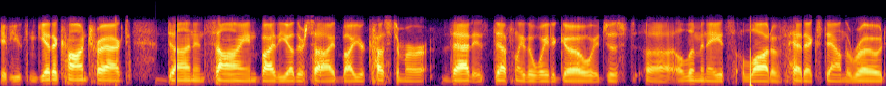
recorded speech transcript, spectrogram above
if you can get a contract done and signed by the other side by your customer, that is definitely the way to go. It just uh, eliminates a lot of headaches down the road,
